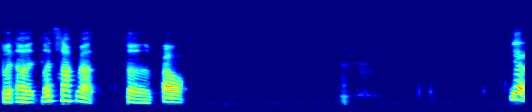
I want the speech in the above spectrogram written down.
but uh, let's talk about the Oh. Yeah,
